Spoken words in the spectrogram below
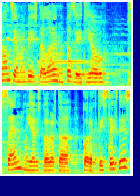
Kalnciem man bijis tā laime pazīt jau sen, un ja vispār var tā korekti izteikties.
